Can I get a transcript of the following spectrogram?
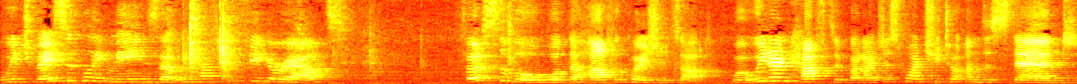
which basically means that we have to figure out All, what the half equations are. Well, we don't have to, but I just want you to understand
